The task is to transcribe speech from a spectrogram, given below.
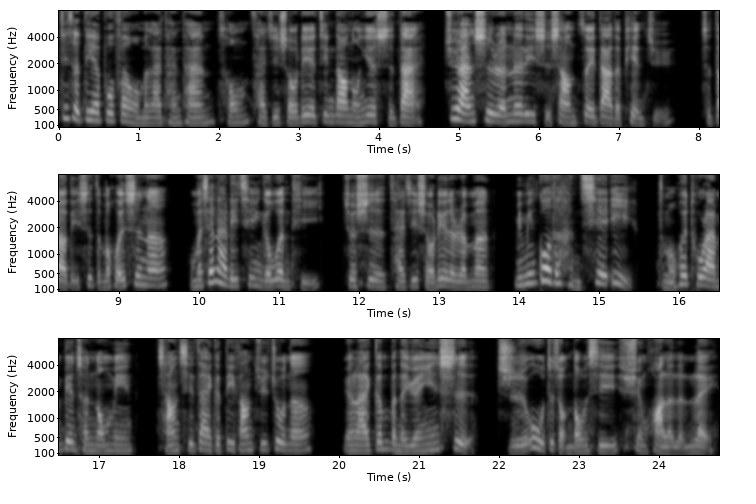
接着第二部分，我们来谈谈从采集狩猎进到农业时代，居然是人类历史上最大的骗局。这到底是怎么回事呢？我们先来厘清一个问题，就是采集狩猎的人们明明过得很惬意，怎么会突然变成农民，长期在一个地方居住呢？原来根本的原因是植物这种东西驯化了人类。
